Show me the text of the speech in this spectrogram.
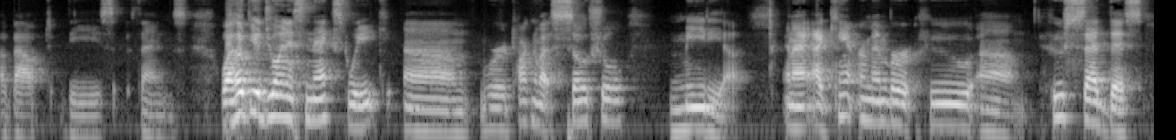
about these things. Well, I hope you'll join us next week. Um, we're talking about social media, and I, I can't remember who um, who said this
